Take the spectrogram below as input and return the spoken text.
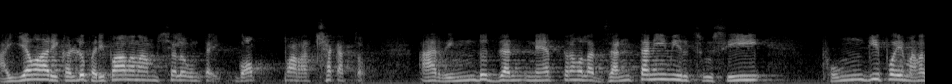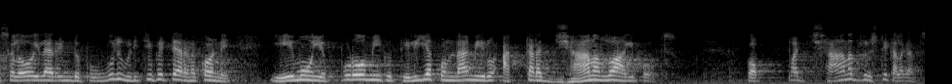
అయ్యవారి కళ్ళు పరిపాలనాంశలో ఉంటాయి. గొప్ప రక్షకత్వం. ఆ రెండు జ నేత్రముల జంటని మీరు చూసి పొంగిపోయి మనసులో ఇలా రెండు పువ్వులు విడిచిపెట్టారనుకోండి ఏమో ఎప్పుడో మీకు తెలియకుండా మీరు అక్కడ ధ్యానంలో ఆగిపోవచ్చు. గొప్ప గొప్ప ధ్యాన దృష్టి కలగచ్చు.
